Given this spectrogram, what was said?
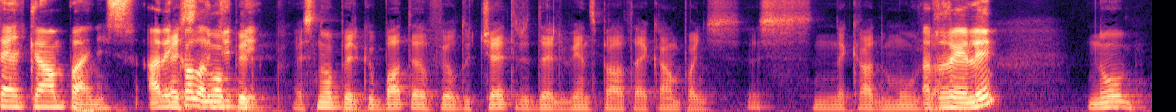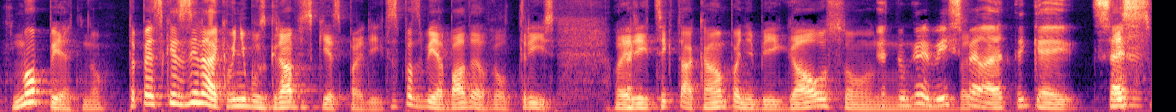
dēļ kampaņas. Arī Es nopirku, es nopirku Battlefield 4 dēļ vienspēlētāja kampaņas. Es nekādu mūžu. Really? Nu, nopietnu. Tāpēc, ka es zināju, ka viņi būs grafiski iespaidīgi. Tas pats bija Battlefield 3. Lai arī cik tā kampaņa bija gausa. Un, Ja tu gribi izspēlēt tikai 6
